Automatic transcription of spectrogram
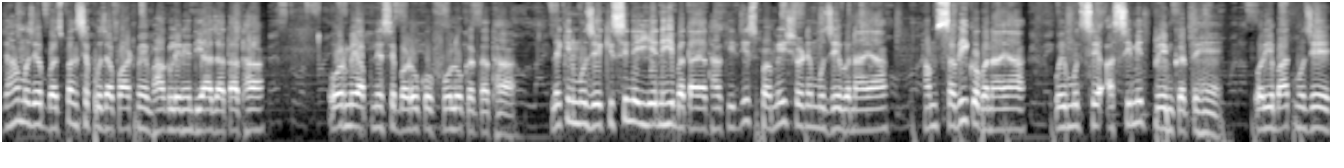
जहाँ मुझे बचपन से पूजा पाठ में भाग लेने दिया जाता था और मैं अपने से बड़ों को फॉलो करता था। लेकिन मुझे किसी ने ये नहीं बताया था कि जिस परमेश्वर ने मुझे बनाया हम सभी को बनाया, वे मुझसे असीमित प्रेम करते हैं। और ये बात मुझे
